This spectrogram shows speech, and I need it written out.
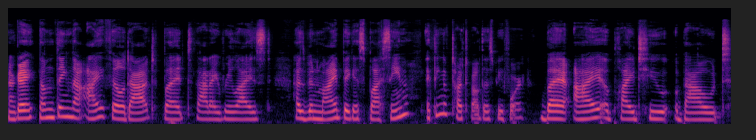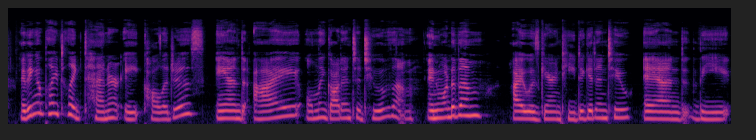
Okay? Something that I failed at, but that I realized has been my biggest blessing. I think I've talked about this before, but I applied to about, I think I applied to like 10 or 8 colleges, and I only got into two of them. In one of them, I was guaranteed to get into, and the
